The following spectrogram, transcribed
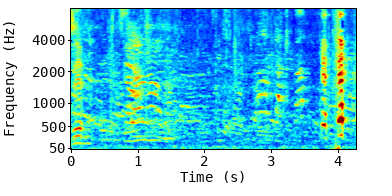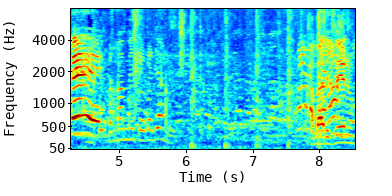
Zenu? Habari zenu?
